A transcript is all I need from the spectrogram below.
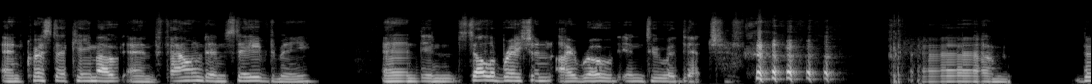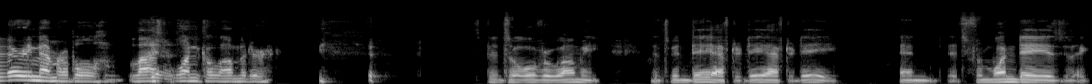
and Krista came out and found and saved me and in celebration, I rode into a ditch. um, very memorable last yes. one kilometer. it's been so overwhelming. It's been day after day after day. And it's from one day is like,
